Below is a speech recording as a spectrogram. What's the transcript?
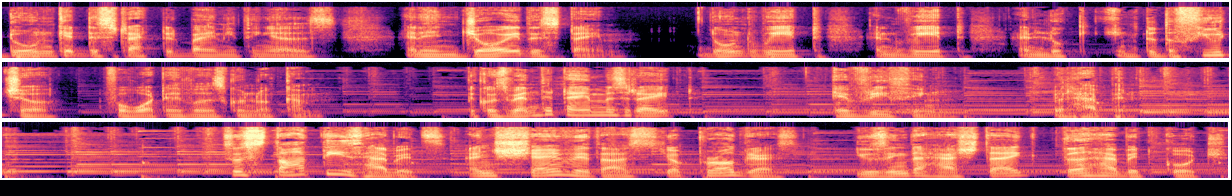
Don't get distracted by anything else and enjoy this time. Don't wait and wait and look into the future for whatever is going to come. Because when the time is right, everything will happen. So start these habits and share with us your progress using the hashtag TheHabitCoach.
